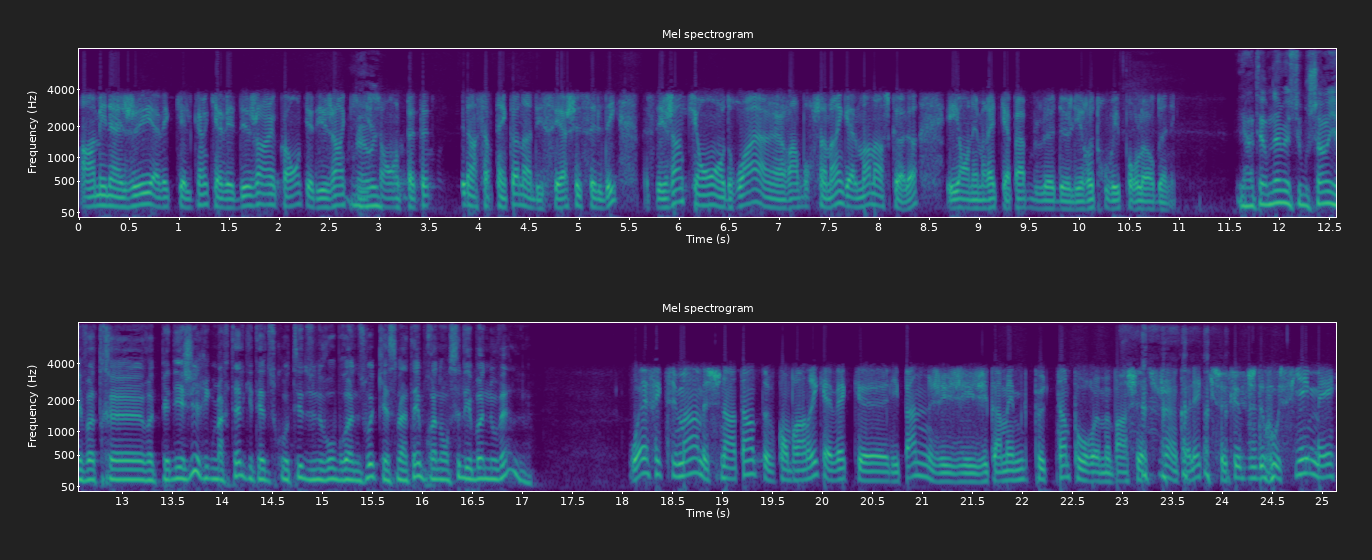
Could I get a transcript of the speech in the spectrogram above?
emménagé avec quelqu'un qui avait déjà un compte. Il y a des gens qui ben sont peut-être dans certains cas dans des CHSLD. C'est des gens qui ont droit à un remboursement également dans ce cas-là et on aimerait être capable de les retrouver pour leur donner. Et en terminant, M. Bouchard, il y a votre, euh, votre PDG, Eric Martel, qui était du côté du Nouveau-Brunswick, qui ce matin pour des bonnes nouvelles. Oui, effectivement, mais je suis entente. Vous comprendrez qu'avec euh, les pannes, j'ai quand même eu peu de temps pour euh, me pencher là-dessus. J'ai un collègue qui s'occupe du dossier, mais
